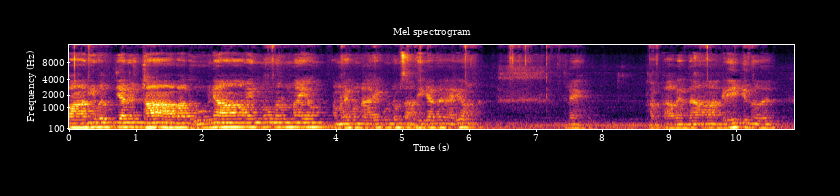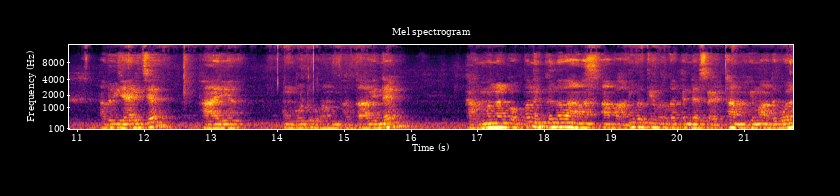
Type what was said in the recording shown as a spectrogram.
പാതിവൃത്യനിഷ്ഠാവധൂനാമെന്നു നിർണയം. നമ്മളെ കൊണ്ട് ആരെ കൊണ്ടും സാധിക്കാത്ത കാര്യമാണ്. അല്ലേ? ഭർത്താവ് എന്താണോ ആഗ്രഹിക്കുന്നത് അത് വിചാരിച്ച് ഭാര്യ മുമ്പോട്ട് പോകണം. ഭർത്താവിന്റെ കർമ്മങ്ങൾക്കൊപ്പം നിൽക്കുന്നതാണ് ആ പാതിവൃത്യ വ്രതത്തിന്റെ ശ്രേഷ്ഠ മഹിമ. അതുപോലെ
